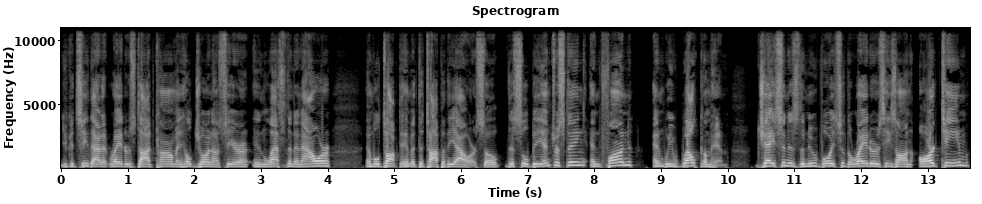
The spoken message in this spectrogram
You can see that at Raiders.com, and he'll join us here in less than an hour, and we'll talk to him at the top of the hour. So this will be interesting and fun, and we welcome him. Jason is the new voice of the Raiders. He's on our team,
